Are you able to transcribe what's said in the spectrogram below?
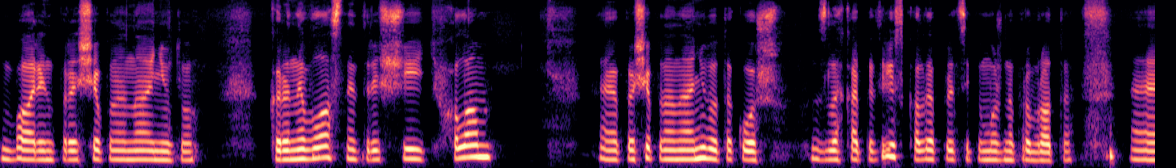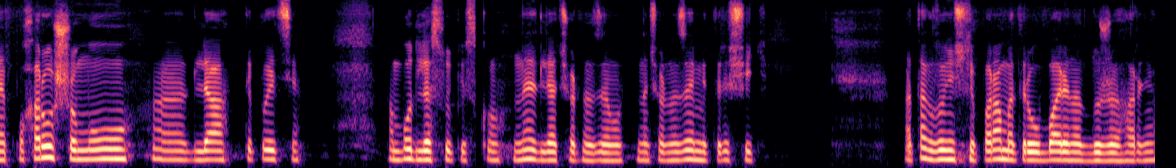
барін перещеплений на анюту. Кореневласний тріщить в хлам. Е, Прищеплена на анюту також злегка підрізка, але в принципі можна пробрати. Е, По-хорошому е, для теплиці або для супіску, не для чорнозему. На чорноземі тріщить. А так, зовнішні параметри у баріна дуже гарні.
